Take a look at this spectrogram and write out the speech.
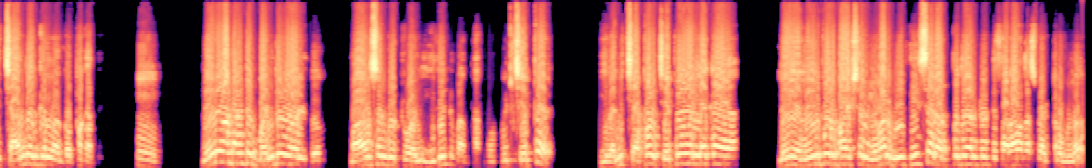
ఇది చాందోగ్యంలో గొప్ప కథ Hmm. నేనేమన్నానంటే బండి వాళ్ళు మాంసం కొట్టు వాళ్ళు ఇదేంటి మన ధర్మం వీళ్ళు చెప్పారు. ఇవన్నీ చెప్ప చెప్పేవాళ్ళు లేక లే వేరుపూడి భాషలు ఇవాళ మీరు తీశారు అద్భుతమైనటువంటి సనాతన స్పెక్ట్రం లో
